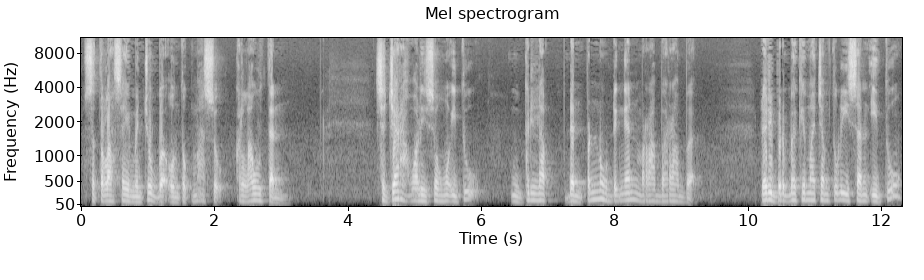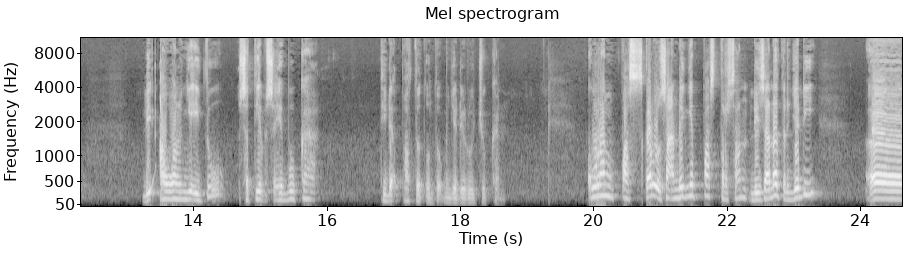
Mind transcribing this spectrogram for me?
setelah saya mencoba untuk masuk ke lautan, sejarah Wali Songo itu gelap dan penuh dengan meraba-raba. Dari berbagai macam tulisan itu, di awalnya itu setiap saya buka tidak patut untuk menjadi rujukan. Kurang pas, kalau seandainya pas tersan, di sana terjadi uh,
